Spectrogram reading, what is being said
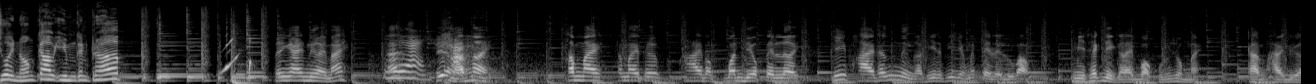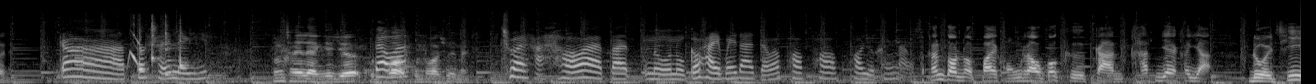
ช่วยน้องก้าวอิ่มกันครับ เป็นไงเหนื่อยไหมฮะเหนื่อย พี่ค่ะถามหน่อยทำไมทำไมเธอพายแบบวันเดียวเป็นเลย พี่พายทั้งหนึ่งอาทิตย์พี่ยังไม่เป็นเลยรู้เปล่า มีเทคนิคอะไรบอกคุณผู้ชมไหม การพายเรือเนี่ยก็ต้องใช้แรงนิด ต้องใช้แรงเยอะๆ คุณแต่พ่อว่า คุณพ่อช่วยไหม ช่วยค่ะ เพราะว่าตอนหนูหนูก็พายไม่ได้ แต่ว่าพ่อพ่อพ่ออยู่ข้างหลัง ขั้นตอนต่อไปของเราก็คือการคัดแยกขยะ โดยที่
